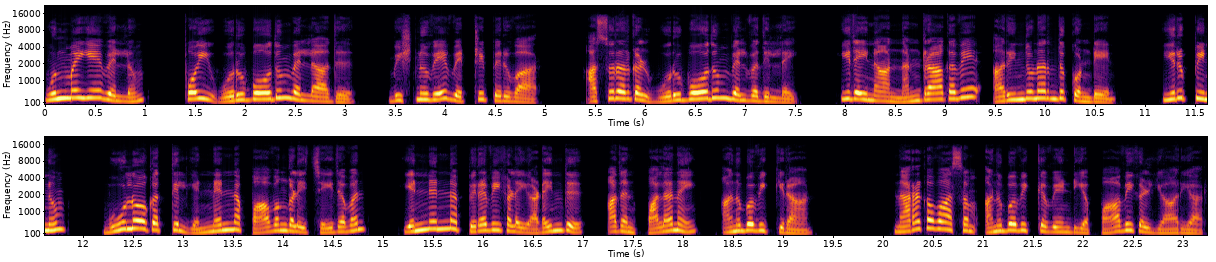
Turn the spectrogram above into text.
உண்மையே வெல்லும் பொய் ஒருபோதும் வெல்லாது. விஷ்ணுவே வெற்றி பெறுவார். அசுரர்கள் ஒருபோதும் வெல்வதில்லை. இதை நான் நன்றாகவே அறிந்துணர்ந்து கொண்டேன். இருப்பினும் பூலோகத்தில் என்னென்ன பாவங்களைச் செய்தவன் என்னென்ன பிறவிகளை அடைந்து அதன் பலனை அனுபவிக்கிறான். நரகவாசம் அனுபவிக்க வேண்டிய பாவிகள் யார் யார்?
